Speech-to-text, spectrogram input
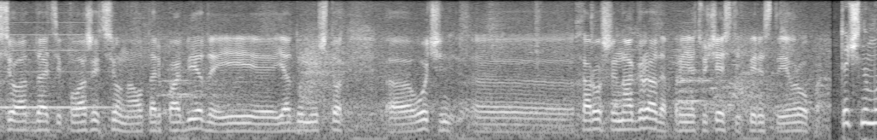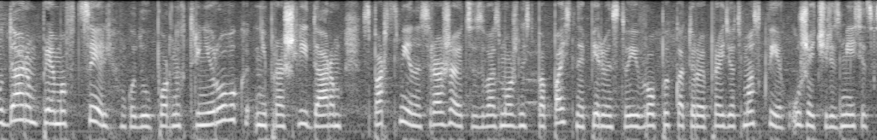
все отдать и положить все на алтарь победы. И я думаю, что э, очень э, хорошая награда принять участие в первенстве Европы. Точным ударом прямо в цель. Годы упорных тренировок не прошли даром. Спортсмены сражаются за возможность попасть на первенство Европы, которое пройдет в Москве уже через месяц.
